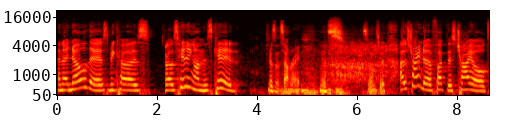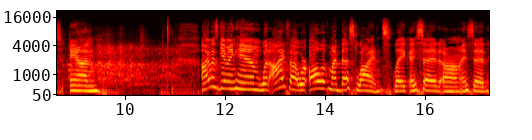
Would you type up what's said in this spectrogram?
And I know this because I was hitting on this kid. Doesn't sound right. That's sounds weird. I was trying to fuck this child and I was giving him what I thought were all of my best lines. Like I said, um, I said,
